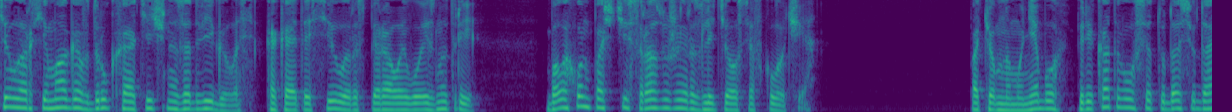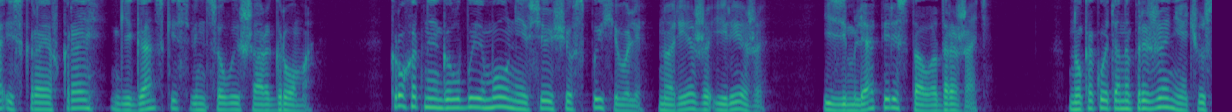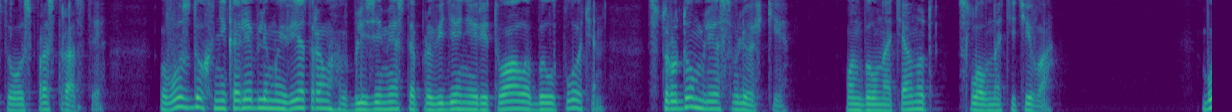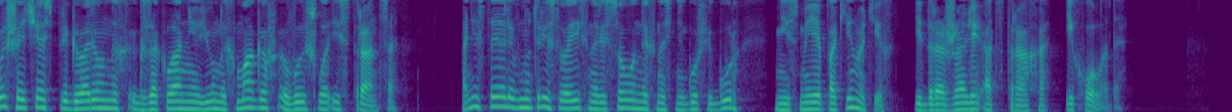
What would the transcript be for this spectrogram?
Тело архимага вдруг хаотично задвигалось, какая-то сила распирала его изнутри. Балахон почти сразу же разлетелся в клочья. По темному небу перекатывался туда-сюда из края в край гигантский свинцовый шар грома. Крохотные голубые молнии все еще вспыхивали, но реже и реже, и земля перестала дрожать. Но какое-то напряжение чувствовалось в пространстве – Воздух, неколеблемый ветром, вблизи места проведения ритуала был плотен, с трудом лез в легкие. Он был натянут, словно тетива. Большая часть приговоренных к закланию юных магов вышла из транса. Они стояли внутри своих нарисованных на снегу фигур, не смея покинуть их, и дрожали от страха и холода.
